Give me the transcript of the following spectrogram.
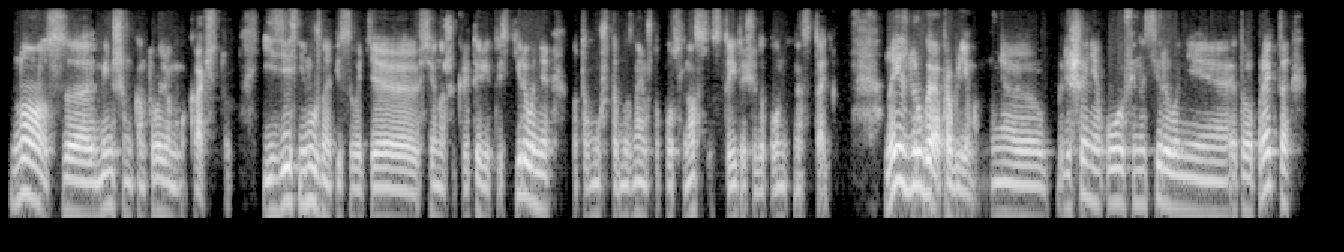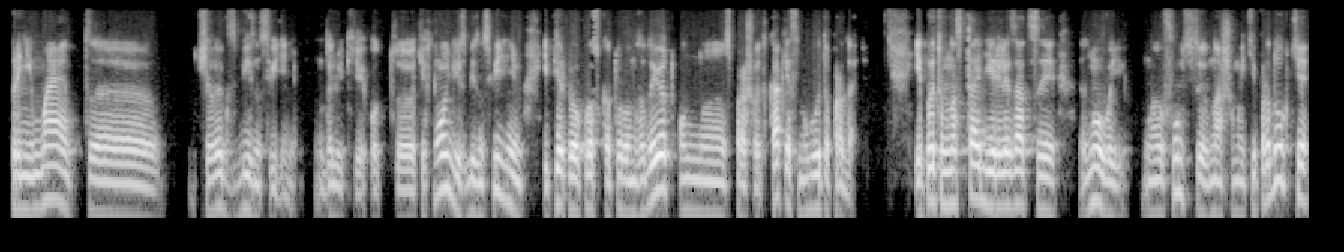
но с меньшим контролем качества. И здесь не нужно описывать э, все наши критерии тестирования, потому что мы знаем, что после нас стоит еще дополнительная стадия. Но есть другая проблема. Э, решение о финансировании этого проекта принимает э, человек с бизнес-видением, далекий от э, технологий, с бизнес-видением. И первый вопрос, который он задает, он э, спрашивает, как я смогу это продать. И поэтому на стадии реализации новой э, функции в нашем IT-продукте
